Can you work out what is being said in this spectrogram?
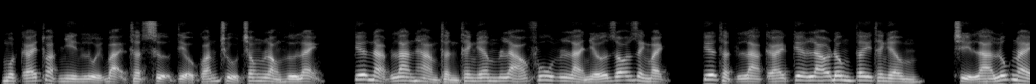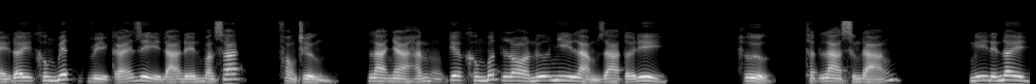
một cái thoạt nhìn lùi bại thật sự tiểu quán chủ trong lòng hư lạnh, kia nạp lan hàm thần thanh âm lão phu là nhớ rõ danh mạch, kia thật là cái kia lão đông tây thanh âm, chỉ là lúc này đây không biết vì cái gì đã đến văn sát, phòng trừng, là nhà hắn kia không bất lo nữ nhi làm ra tới đi. Hừ, thật là xứng đáng. Nghĩ đến đây,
